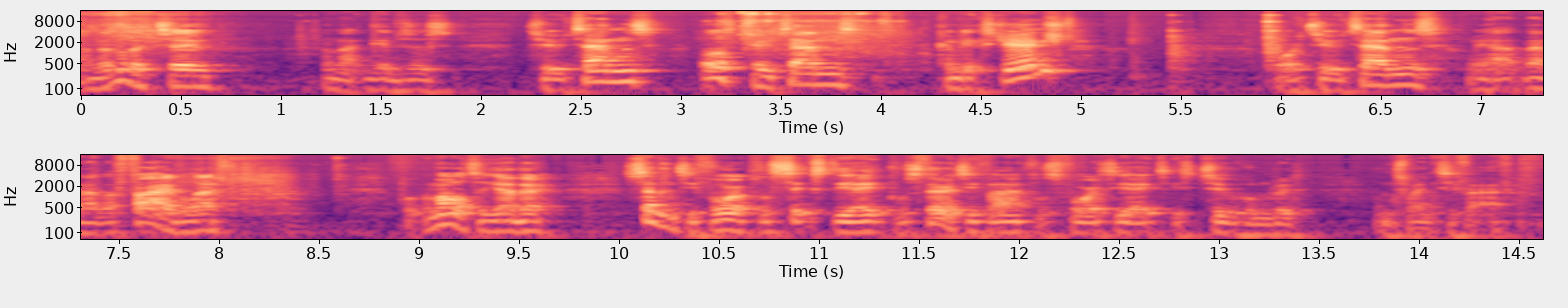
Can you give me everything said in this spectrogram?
and another two, and that gives us two tens. Those two tens can be exchanged for two tens. We have, then have a five left. Put them all together. 74 plus 68 plus 35 plus 48 is 225.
